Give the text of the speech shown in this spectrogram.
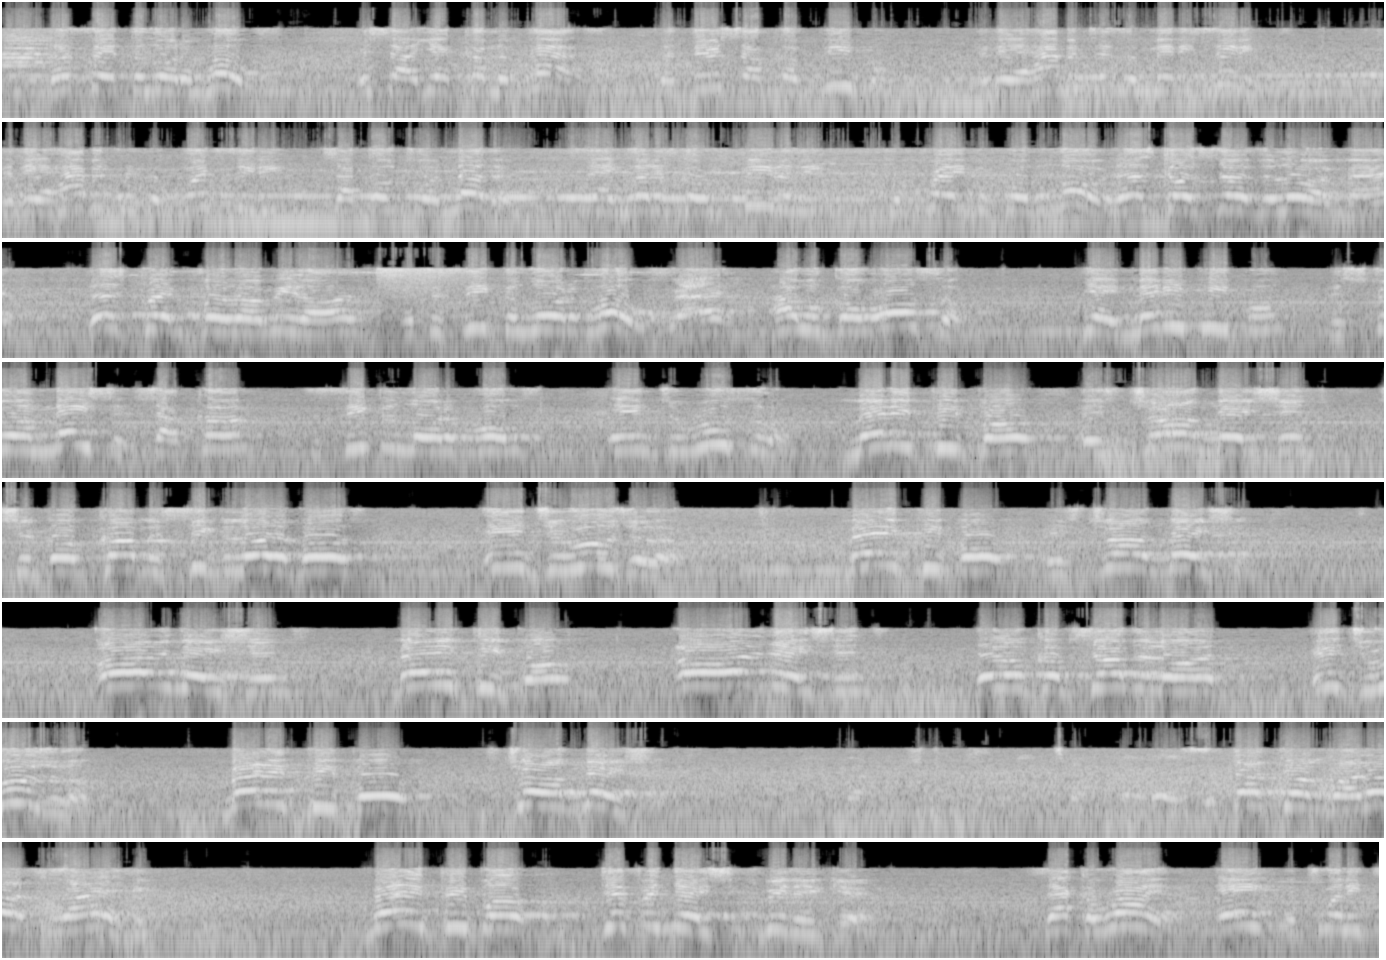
high. Thus saith the Lord of hosts, it shall yet come to pass that there shall come people, and the inhabitants of many cities, and the inhabitants of one city shall go to another, saying, Let us go speedily to pray before the Lord, Let's go serve the Lord, man. Let's pray before the Lord. Read on. and to seek the Lord of hosts. Right. I will go also. Yea, many people and strong nations shall come to seek the Lord of hosts in Jerusalem. Many people in strong nations should go come and seek the Lord of hosts in Jerusalem. Many people in strong nations. All the nations, many people, all the nations, they're going to come serve the Lord in Jerusalem. Many people, strong nations. It's not talking about us, right? Many people, different nations. Read it again. Zechariah 8 and 22.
